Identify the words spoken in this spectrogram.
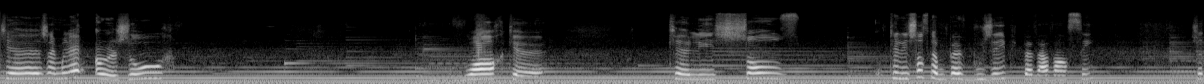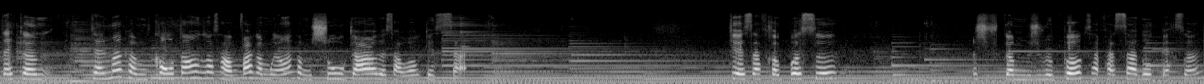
Que j'aimerais un jour voir que, que les choses que les choses comme peuvent bouger puis peuvent avancer. Je vais être comme tellement comme contente, ça va me faire comme vraiment comme chaud au cœur de savoir que ça que ça fera pas ça je, comme je veux pas que ça fasse ça à d'autres personnes.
